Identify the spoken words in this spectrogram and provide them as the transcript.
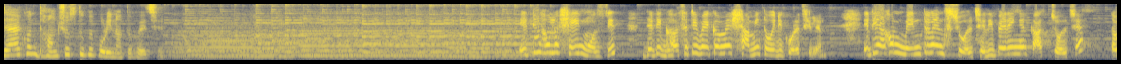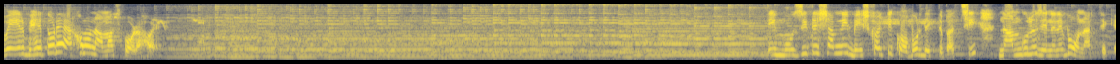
যা এখন ধ্বংসস্তূপে পরিণত হয়েছে। এটি হলো সেই মসজিদ যেটি ঘসেটি বেগমের স্বামী তৈরি করেছিলেন। এটি এখন মেনটেনেন্স চলছে রিপেয়ারিং এর কাজ চলছে তবে এর ভেতরে এখনও নামাজ পড়া হয়। এই মসজিদের সামনে বেশ কয়েকটি কবর দেখতে পাচ্ছি। নামগুলো জেনে নেব ওনার থেকে।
